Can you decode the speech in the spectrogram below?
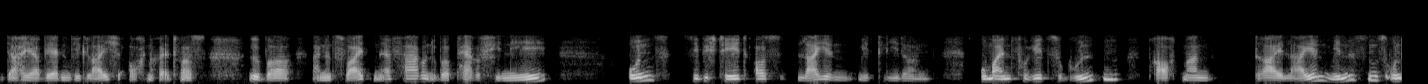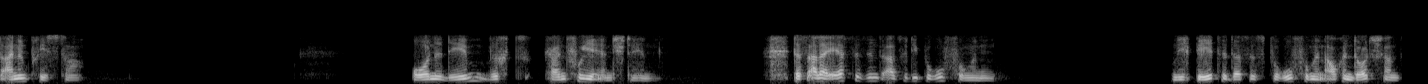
Daher werden wir gleich auch noch etwas über einen zweiten erfahren, über Père Finet. Und sie besteht aus Laienmitgliedern. Um ein Foyer zu gründen, braucht man drei Laien mindestens und einen Priester. Ohne dem wird kein Foyer entstehen. Das allererste sind also die Berufungen. Und ich bete, dass es Berufungen auch in Deutschland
